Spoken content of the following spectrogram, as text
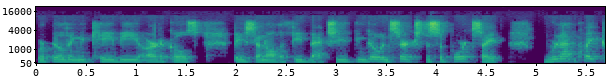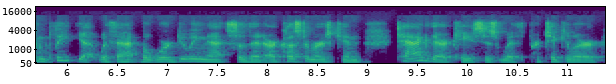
we're building KB articles based on all the feedback. So you can go and search the support site. We're not quite complete yet with that, but we're doing that so that our customers can tag their cases with particular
